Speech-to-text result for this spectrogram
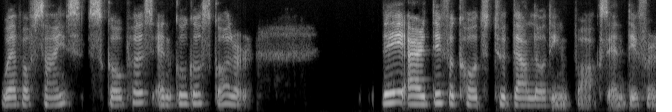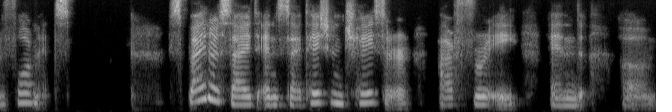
Web of Science, Scopus, and Google Scholar. They are difficult to download in box and different formats. SpiderCite and Citation Chaser are free and um,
